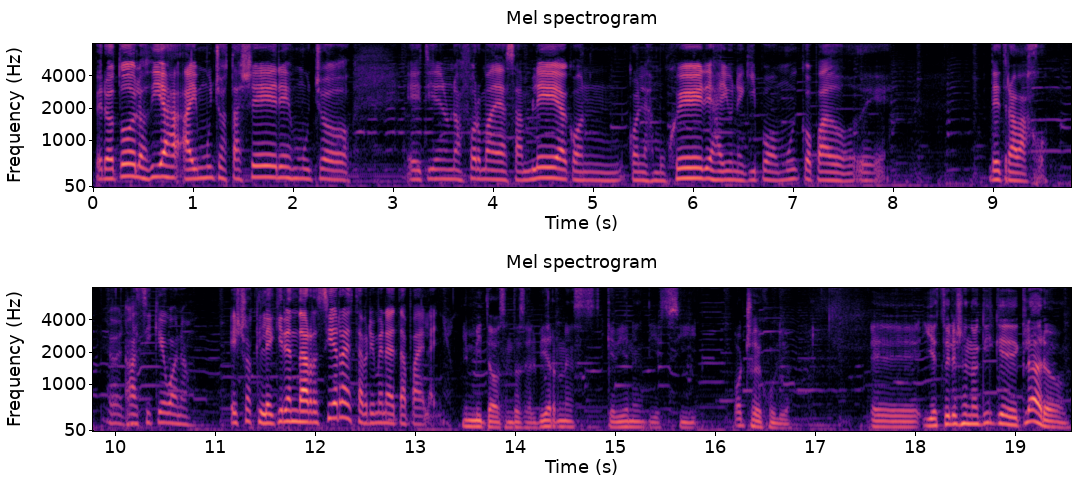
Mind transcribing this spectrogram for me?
Pero todos los días hay muchos talleres, mucho, eh, tienen una forma de asamblea con, con las mujeres, hay un equipo muy copado de, de trabajo. Bueno. Así que bueno, ellos le quieren dar cierre a esta primera etapa del año. Invitados entonces el viernes que viene, 18 de julio. Eh, y estoy leyendo aquí que, claro,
